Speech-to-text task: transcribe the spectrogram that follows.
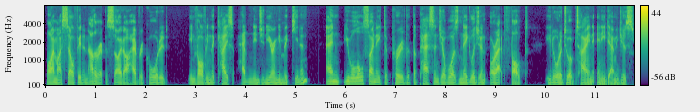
by myself in another episode I have recorded involving the case of Haddon Engineering in McKinnon. And you will also need to prove that the passenger was negligent or at fault in order to obtain any damages.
